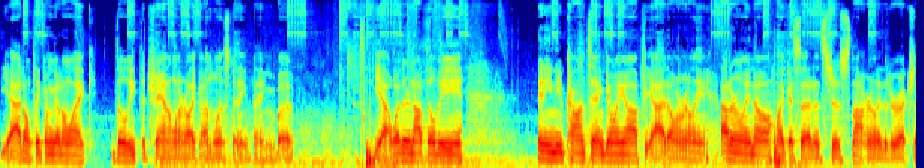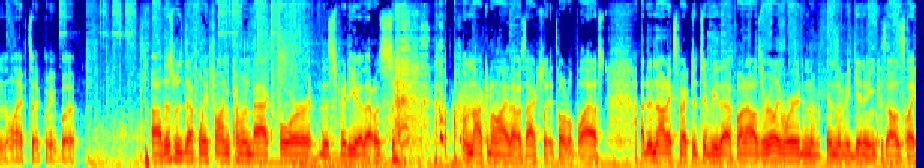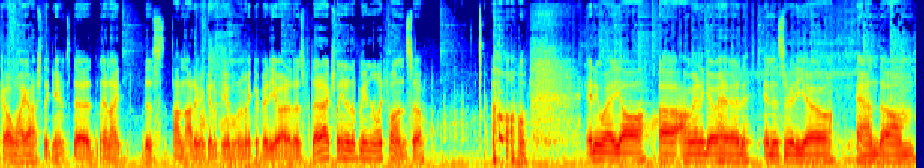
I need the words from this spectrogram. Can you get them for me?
yeah, I don't think I'm gonna like delete the channel or like unlist anything, but yeah, whether or not there'll be any new content going up, yeah, I don't really, I don't really know. Like I said, it's just not really the direction that life took me. But uh, this was definitely fun coming back for this video. That was, I'm not gonna lie, that was actually a total blast. I did not expect it to be that fun. I was really worried in the in the beginning because I was like, oh my gosh, the game's dead, and I this I'm not even gonna be able to make a video out of this. But that actually ended up being really fun. So. anyway, y'all, uh, I'm gonna go ahead in this video and um,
